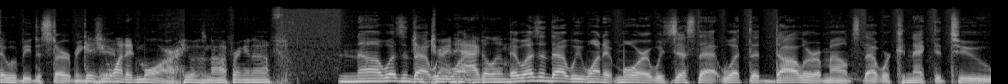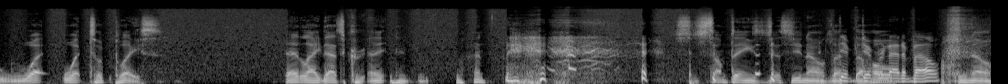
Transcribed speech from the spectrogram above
It would be disturbing because you wanted more. He wasn't offering enough. No, it wasn't Did that we wanted, haggle him? It wasn't that we wanted more. It was just that what the dollar amounts that were connected to what what took place. That like that's some things just you know the, the different whole NFL. you know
